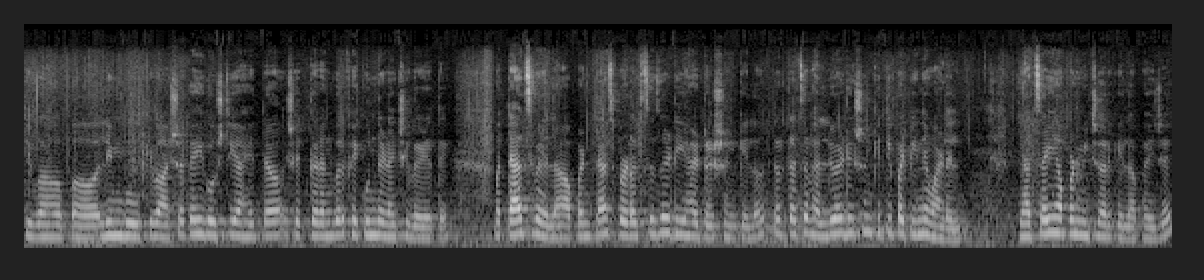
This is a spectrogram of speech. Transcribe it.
किंवा लिंबू किंवा अशा काही गोष्टी आहेत त्या शेतकऱ्यांवर फेकून देण्याची वेळ येते. मग त्याच वेळेला आपण त्याच प्रोडक्टचं जर डिहायड्रेशन केलं तर त्याचं व्हॅल्यू ॲडिशन किती पटीने वाढेल? ह्याचाही आपण विचार केला पाहिजे.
